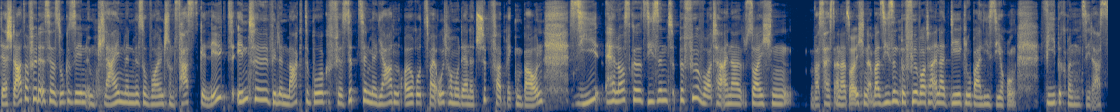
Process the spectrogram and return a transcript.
Der Start dafür der ist ja so gesehen im Kleinen, wenn wir so wollen, schon fast gelegt. Intel will in Magdeburg für 17 Milliarden Euro zwei ultramoderne Chipfabriken bauen. Sie, Herr Loske, Sie sind Befürworter einer solchen was heißt einer solchen, aber Sie sind Befürworter einer Deglobalisierung. Wie begründen Sie das?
